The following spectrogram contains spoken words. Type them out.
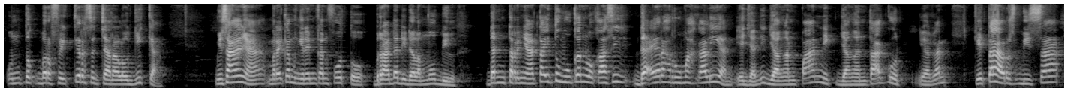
untuk berpikir secara logika. Misalnya mereka mengirimkan foto berada di dalam mobil dan ternyata itu bukan lokasi daerah rumah kalian. Ya jadi jangan panik, jangan takut, ya kan? Kita harus bisa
